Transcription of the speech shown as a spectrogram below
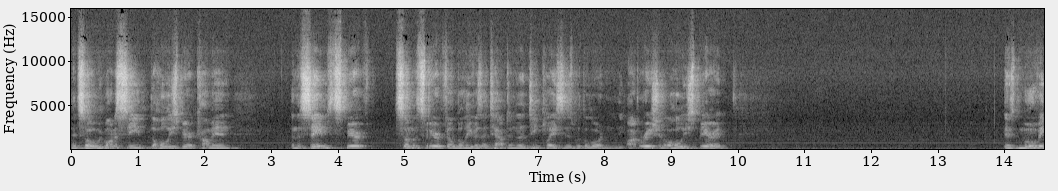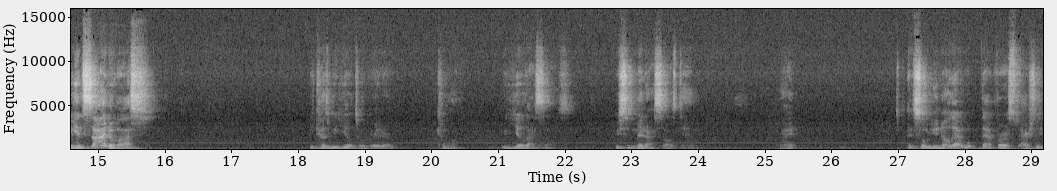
And so we want to see the Holy Spirit come in, and the same Spirit, some of the Spirit filled believers that tapped into the deep places with the Lord. And the operation of the Holy Spirit is moving inside of us because we yield to a greater, come on, we yield ourselves, we submit ourselves to Him, right? And so you know that that verse, actually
